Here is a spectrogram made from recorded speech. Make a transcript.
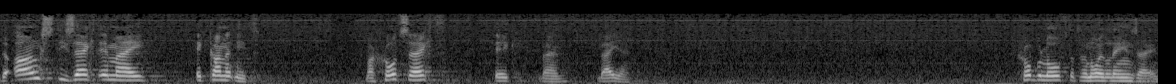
De angst die zegt in mij, ik kan het niet. Maar God zegt, ik ben bij je. God belooft dat we nooit alleen zijn.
